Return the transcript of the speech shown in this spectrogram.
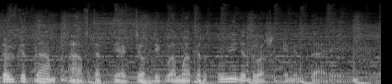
Только там автор и актер-декламатор увидят ваши комментарии.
